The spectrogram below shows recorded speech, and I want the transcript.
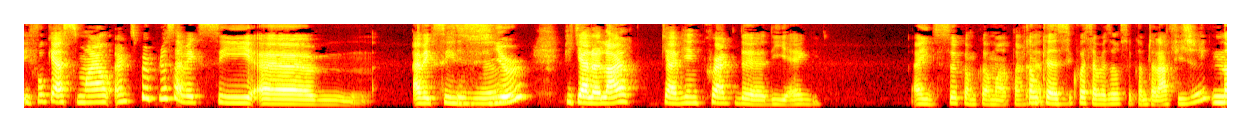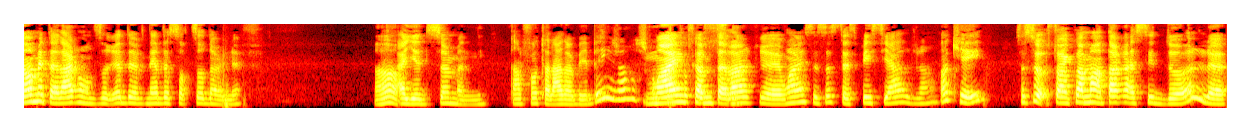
il faut qu'elle smile un petit peu plus avec ses, euh, avec ses, Ses yeux. puis qu'elle a l'air qu'elle vient de crack de the egg. Elle dit ça comme commentaire. Comme que, c'est quoi ça veut dire? C'est comme t'as l'air figé? Non, mais t'as l'air, on dirait, de venir de sortir d'un œuf. Ah, Elle a dit ça un moment donné. dans le fond, t'as l'air d'un bébé, genre? Je Ouais, comme t'as l'air. euh, ouais, c'est ça, c'était spécial, genre. Ok. C'est ça, c'est un commentaire assez dole.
